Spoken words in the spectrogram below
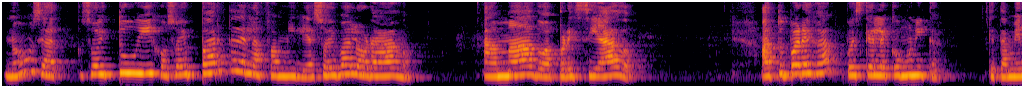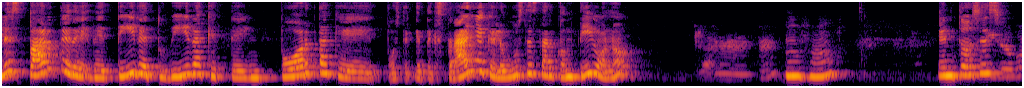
¿no? O sea, soy tu hijo, soy parte de la familia, soy valorado, amado, apreciado. A tu pareja, pues, ¿qué le comunica? Que también es parte de, de ti, de tu vida, que te importa, que, pues, te, que te extraña, que le gusta estar contigo, ¿no? Y Entonces, luego,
